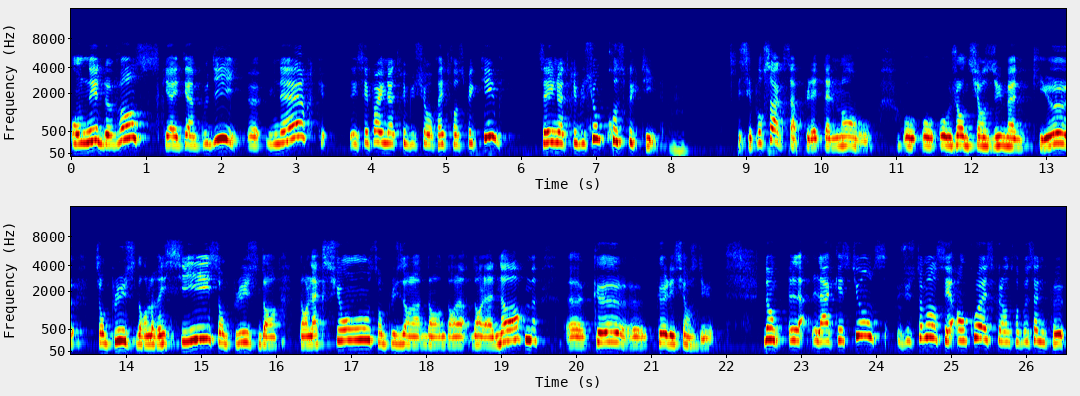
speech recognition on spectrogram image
on est devant ce qui a été un peu dit, euh, une ère et c'est pas une attribution rétrospective, c'est une attribution prospective. Mmh. Et c'est pour ça que ça plaît tellement aux, gens de sciences humaines, qui eux sont plus dans le récit, sont plus dans, dans l'action, sont plus dans la, dans, dans la, dans la norme euh, que, euh, que les sciences dures. Donc la, la, question, justement, c'est en quoi est-ce que l'anthropocène peut,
